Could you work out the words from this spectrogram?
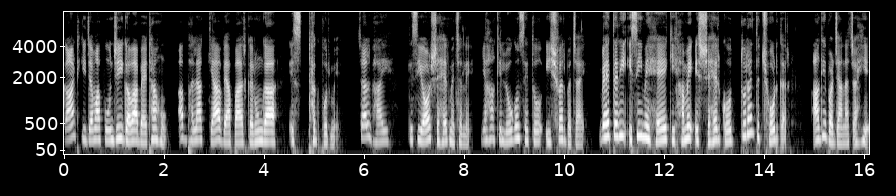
कांट की जमा पूंजी गवा बैठा हूँ। अब भला क्या व्यापार करूँगा इस ठगपुर में? चल भाई, किसी और शहर में चलें। यहाँ के लोगों से तो ईश्वर बचाए। बेहतरी इसी में है कि हमें इस शहर को तुरंत छोड़कर आगे बढ़ जाना चाहिए।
